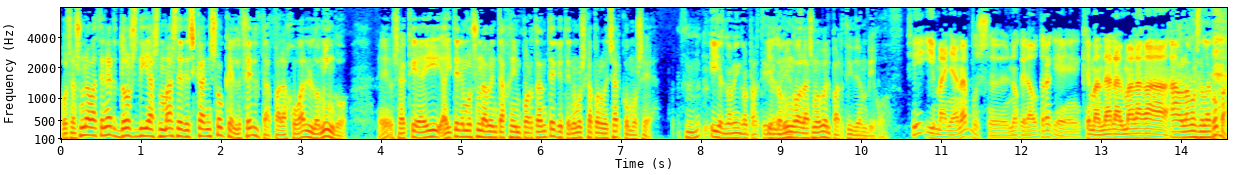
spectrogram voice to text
Osasuna va a tener dos días más de descanso que el Celta para jugar el domingo. ¿eh? O sea que ahí, ahí tenemos una ventaja importante que tenemos que aprovechar como sea. Y el domingo el partido. Y el domingo a las nueve el partido en Vigo. Sí, y mañana pues eh, no queda otra que, mandar al Málaga... Ah, hablamos de la Copa.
